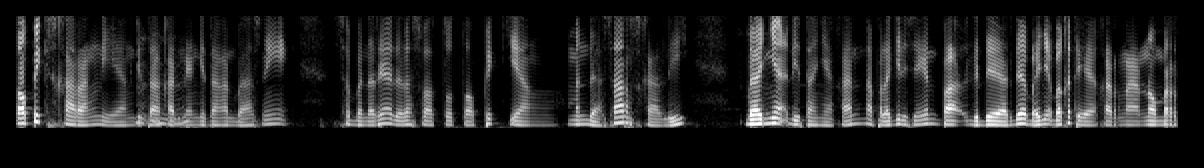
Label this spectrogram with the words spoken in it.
topik sekarang nih yang kita akan mm -hmm. yang kita akan bahas nih sebenarnya adalah suatu topik yang mendasar sekali. Banyak ditanyakan apalagi di sini kan Pak Gede Arda banyak banget ya karena nomor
